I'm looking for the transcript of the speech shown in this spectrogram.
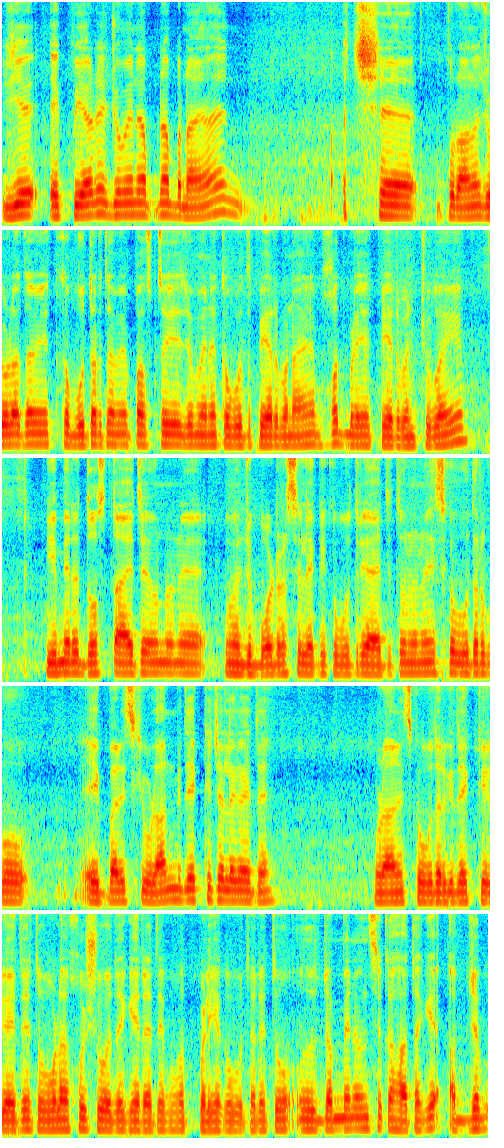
ये एक पेयर है जो मैंने अपना बनाया है। अच्छे पुराना जोड़ा था, एक कबूतर था मेरे पास तो ये जो मैंने कबूतर पेयर बनाया है, बहुत बढ़िया पेयर बन चुका है ये। ये मेरे दोस्त आए थे, उन्होंने जो बॉर्डर से लेके कबूतरी आए थे तो उन्होंने इस कबूतर को एक बार इसकी उड़ान भी देख के चले गए थे। उड़ान इस कबूतर की देख के गए थे तो बड़ा खुश हुए थे, कह रहे थे, बहुत बढ़िया कबूतर है। तो जब मैंने उनसे कहा था कि अब जब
